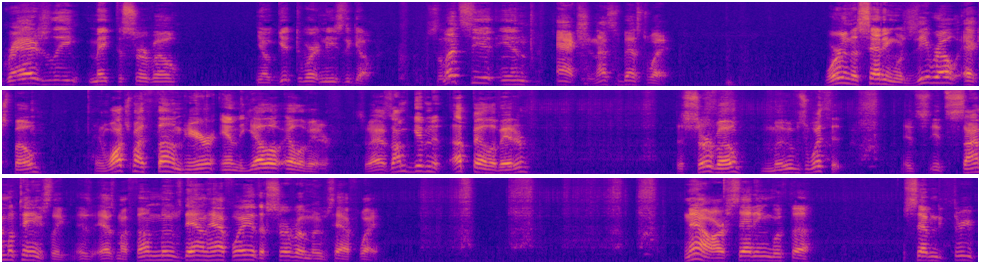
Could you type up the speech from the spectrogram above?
gradually make the servo, you know, get to where it needs to go. So let's see it in action. That's the best way. We're in the setting with zero expo, and watch my thumb here and the yellow elevator. So as I'm giving it up elevator, the servo moves with it. It's it's simultaneously. As, as my thumb moves down halfway, the servo moves halfway. Now our setting with the 73%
